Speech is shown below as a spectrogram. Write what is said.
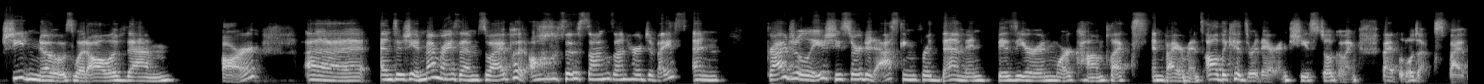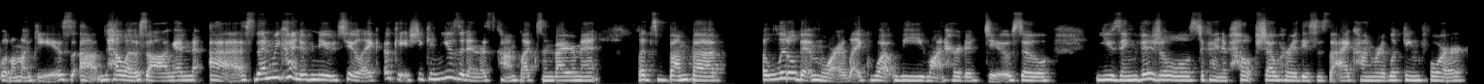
She knows what all of them are. Uh, and so she had memorized them. So I put all of those songs on her device and gradually she started asking for them in busier and more complex environments. All the kids were there, and she's still going five little ducks, five little monkeys, um, hello song. And uh, so then we kind of knew too, like, okay, she can use it in this complex environment. Let's bump up a little bit more like what we want her to do. So using visuals to kind of help show her this is the icon we're looking for.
